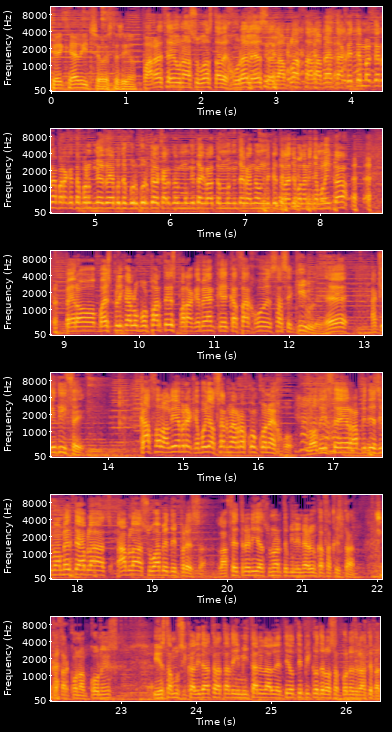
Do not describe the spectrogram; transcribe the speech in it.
¿qué, qué ha dicho este señor? Parece una subasta de jureles en la plaza La Venta. Gente marcará para que te pongan el que te la lleva la niña bonita. Pero voy a explicarlo por partes para que vean que kazajo es asequible. ¿eh? Aquí dice. Caza la liebre que voy a hacerme arroz con conejo. Lo dice rapidísimamente, habla, habla suave de presa. La cetrería es un arte milenario en Kazajistán. Cazar con halcones. Y esta musicalidad trata de imitar el aleteo típico de los halcones de la estepa.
